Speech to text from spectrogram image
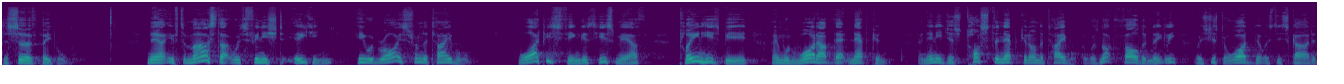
to serve people. Now, if the master was finished eating, he would rise from the table, wipe his fingers, his mouth, clean his beard, and would wad up that napkin. And then he just tossed the napkin on the table. It was not folded neatly, it was just a wad that was discarded.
